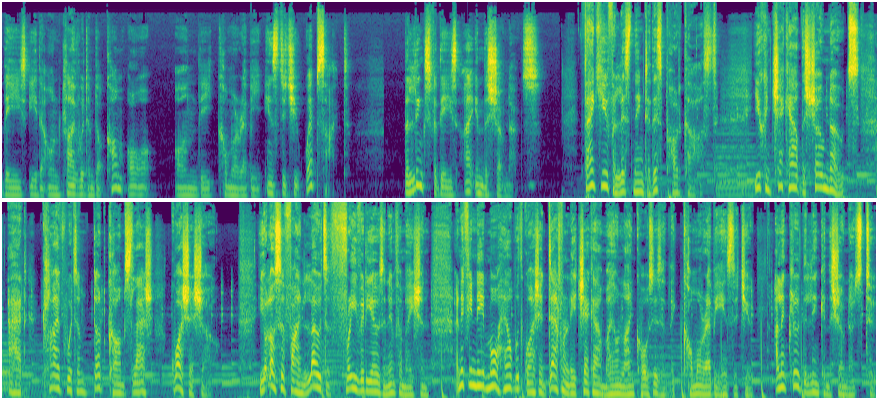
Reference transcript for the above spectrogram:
these either on clivewitham.com or on the Komorebi Institute website. The links for these are in the show notes. Thank you for listening to this podcast. You can check out the show notes at clivewitham.com slash guasha show. You'll also find loads of free videos and information. And if you need more help with gua sha, definitely check out my online courses at the Komorebi Institute. I'll include the link in the show notes too.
